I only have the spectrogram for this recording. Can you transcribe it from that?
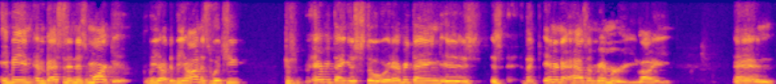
being invested in this market. We have to be honest with you, because everything is stored. Everything is is the internet has a memory, like, and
